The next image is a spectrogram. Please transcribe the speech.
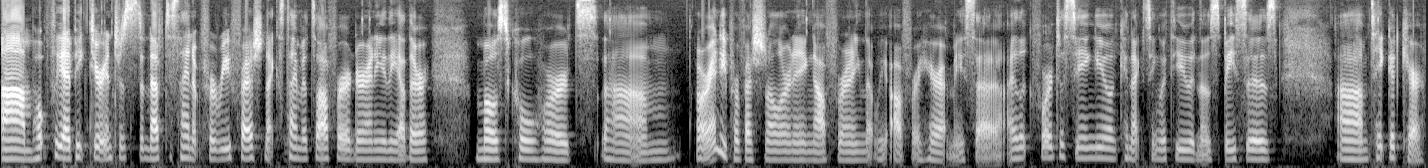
Um, hopefully I piqued your interest enough to sign up for Refresh next time it's offered or any of the other most cohorts um, or any professional learning offering that we offer here at MESA. I look forward to seeing you and connecting with you in those spaces. Um, take good care.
